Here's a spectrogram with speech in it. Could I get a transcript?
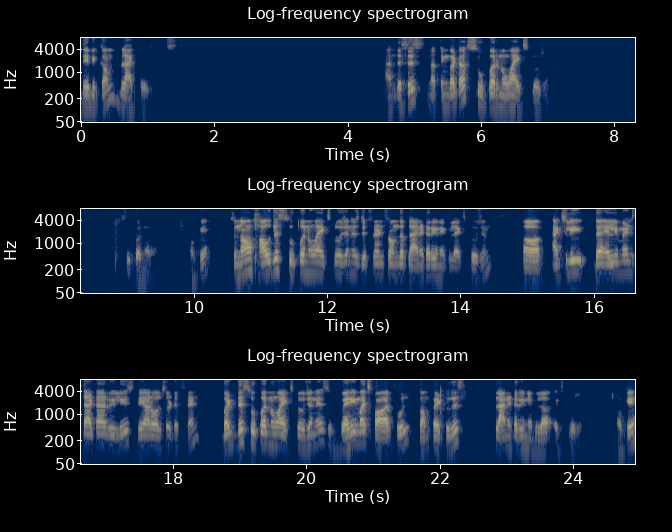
they become black holes. And this is nothing but a supernova explosion. Supernova. Okay. So now how this supernova explosion is different from the planetary nebula explosion. Uh, actually, the elements that are released, they are also different. But this supernova explosion is very much powerful compared to this planetary nebula explosion. Okay.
